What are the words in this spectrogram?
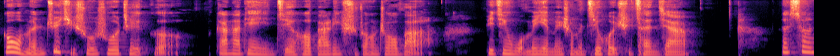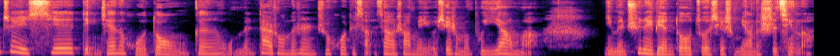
跟我们具体说说这个戛纳电影节和巴黎时装周吧，毕竟我们也没什么机会去参加。那像这些顶尖的活动，跟我们大众的认知或者想象上面有些什么不一样吗？你们去那边都做些什么样的事情呢？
